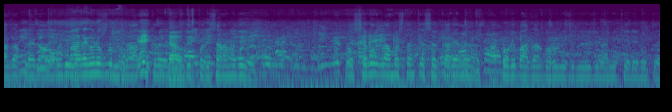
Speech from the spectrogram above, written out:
आज आपल्या गावामध्ये परिसरामध्ये या सर्व ग्रामस्थांच्या सहकार्यानं आठवडे बाजार भरवण्याचं नियोजन आम्ही केलेलं होतं.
